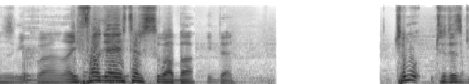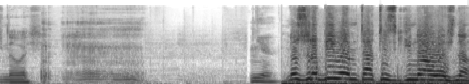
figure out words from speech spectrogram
znikła. No i fonia jest też słaba. Idę. Czemu? Czy ty zginąłeś? Nie. No zrobiłem to, a ty zginąłeś, no!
